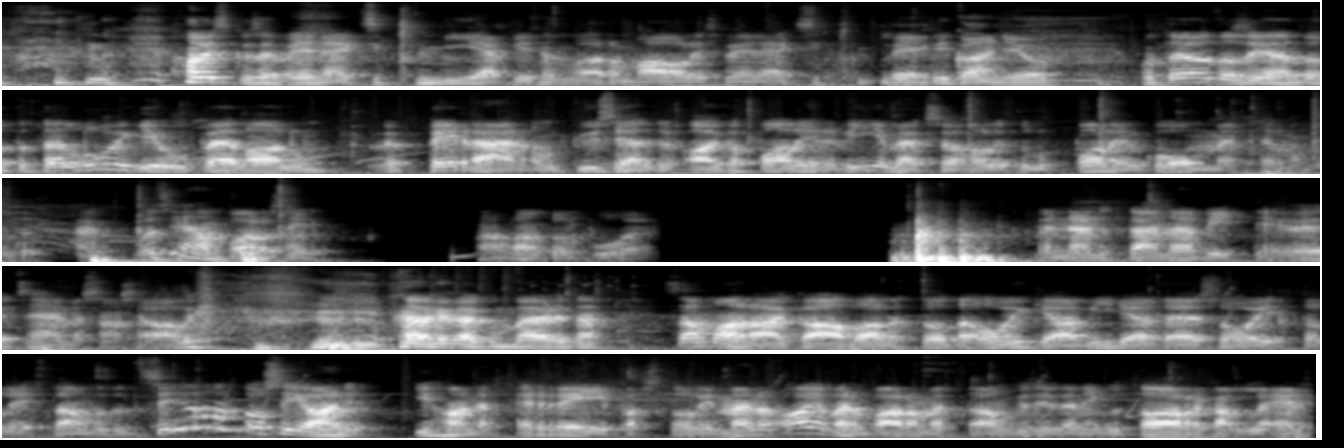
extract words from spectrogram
Olisiko se veneeksi kniepit? Se varmaan olisi veneeksi kniepit. Veikkaan joo. Mutta joo tosiaan, tuota, tämän luikiupelailun perään on kyselty aika paljon. Viimeksi oli tullut paljon kommentteja, mutta olisi ihan varsin... Mä avaan tuon puheen. Mennään nyt tää näbitti. Ei, Sehän mä saan se auki. Tää on hyvä, kun mä yritän samaan aikaan availla tuolta oikeaa videota ja soittolistaa, mutta se on tosiaan ihan reipas tovi. Mä en ole aivan varma, että onko siitä niinku tarkalleen.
